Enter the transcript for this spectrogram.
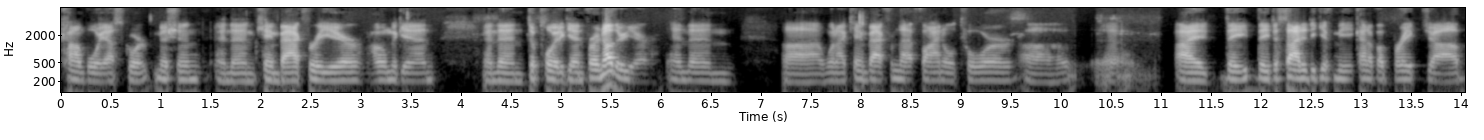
convoy escort mission, and then came back for a year, home again, and then deployed again for another year, and then. Uh, when I came back from that final tour, uh, uh, I they they decided to give me kind of a break job,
